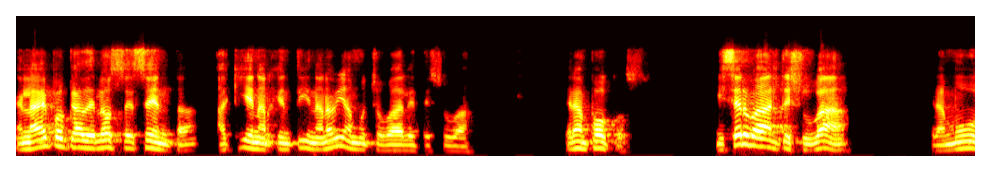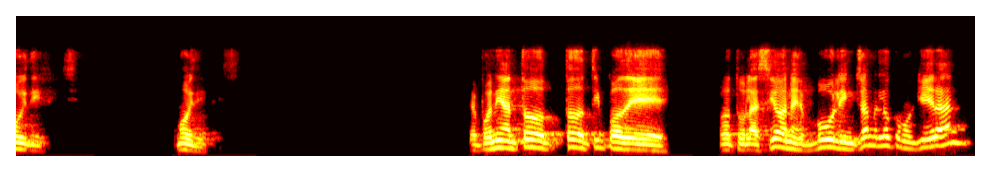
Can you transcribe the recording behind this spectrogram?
en la época de los 60, aquí en Argentina, no había muchos Baal Teshuvah. Eran pocos. Y ser Baal Teshuvah era muy difícil. Muy difícil. Le ponían todo, todo tipo de rotulaciones, bullying, llámenlo como quieran,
